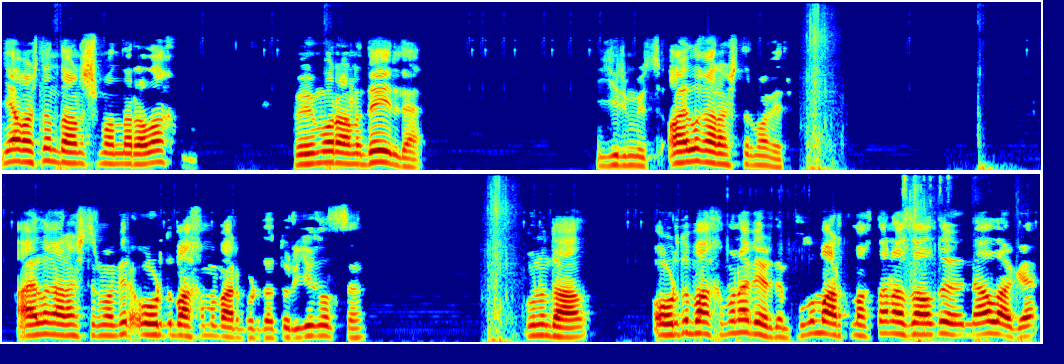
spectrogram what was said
Yavaştan danışmanlar alaq mı? Böyüme oranı değil de 23. Aylıq araştırma ver. Aylıq araştırma ver. Ordu baxımı var burada. Dur yığılsın. Bunu da al. Ordu bakımına verdim. Pulum artmaktan azaldı. Ne alaka?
